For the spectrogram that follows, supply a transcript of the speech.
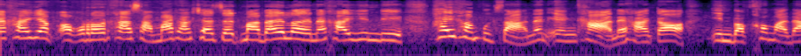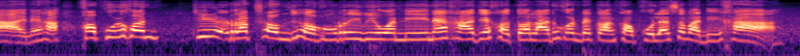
นะคะ อยากออกรถค่ะ สามารถทักแชทเจ็ตมาได้เลยนะคะ ยินดีให้คำปรึกษานั่นเองค่ะนะคะ ก็อินบ็อกเข้ามาได้นะคะ ขอบคุณทุกคนที่รับชมในส่วนของรีวิววันนี้นะคะเจ๊ขอตัวลาทุกคนไปก่อนขอบคุณและสวัสดีค่ะ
